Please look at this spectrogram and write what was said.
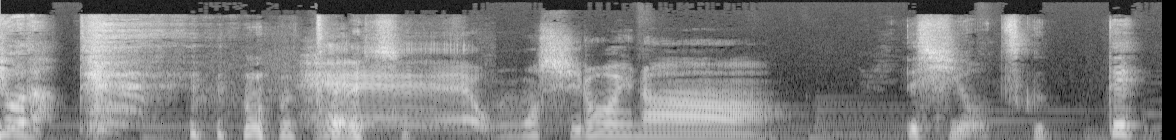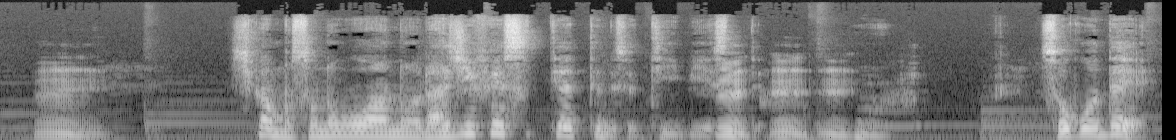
塩だって思ったへらしい。え、面白いなで、塩を作って、うん。しかもその後あの、ラジフェスってやってるんですよ、う TBS って。、んうん、そこで、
